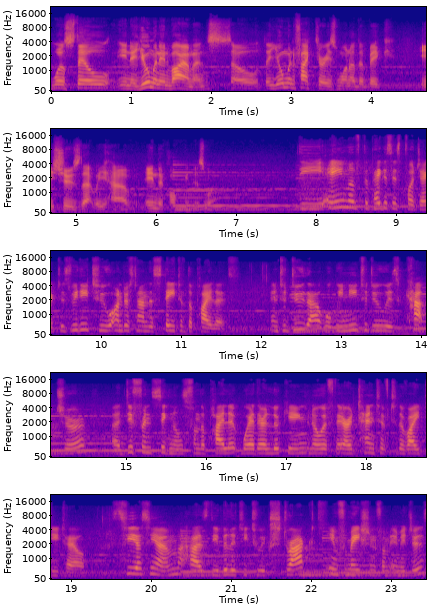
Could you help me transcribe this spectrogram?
we're still in a human environment. So the human factor is one of the big issues that we have in the cockpit as well. The aim of the PEGGASUS project is really to understand the state of the pilot. And to do that, what we need to do is capture uh, different signals from the pilot where they're looking to know if they're attentive to the right detail. CSEM has the ability to extract information from images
